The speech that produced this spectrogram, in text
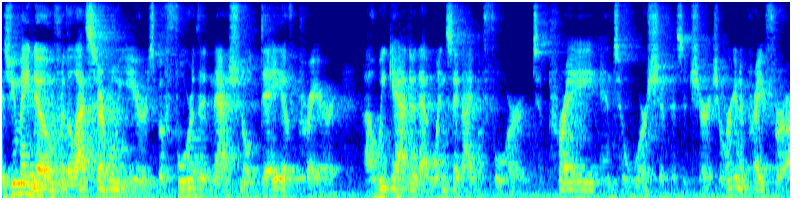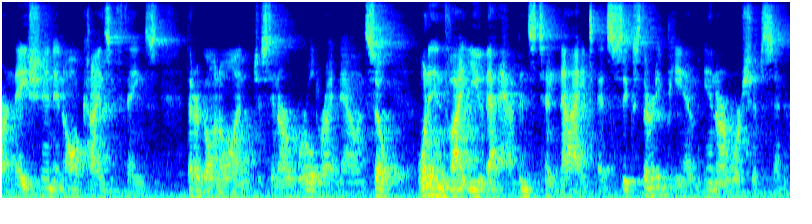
As you may know, for the last several years, before the National Day of Prayer, uh, we gather that Wednesday night before to pray and to worship as a church. And we're going to pray for our nation and all kinds of things that are going on just in our world right now. And so I want to invite you, that happens tonight at 6.30 p.m. in our worship center.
